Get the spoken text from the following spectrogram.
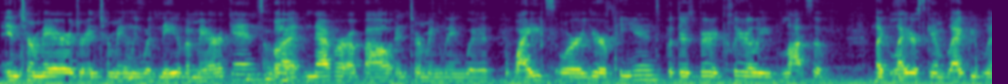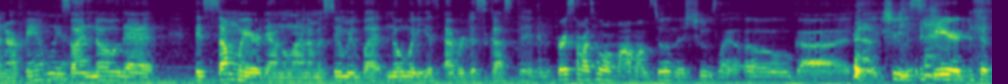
intermarriage or intermingling with Native Americans, but never about intermingling with whites or Europeans. But there's very clearly lots of like lighter skinned black people in our family. So I know that it's somewhere down the line, I'm assuming, but nobody has ever discussed it. And the first time I told my mom I was doing this, she was like, "Oh God!" Like she was scared because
